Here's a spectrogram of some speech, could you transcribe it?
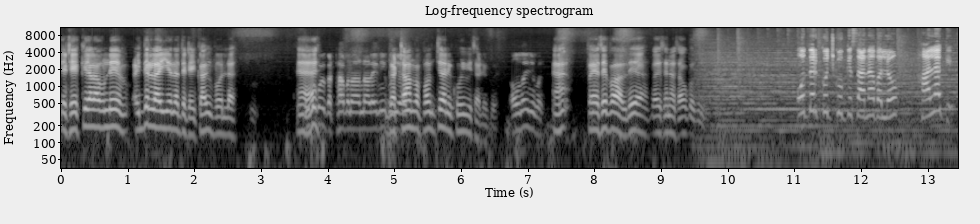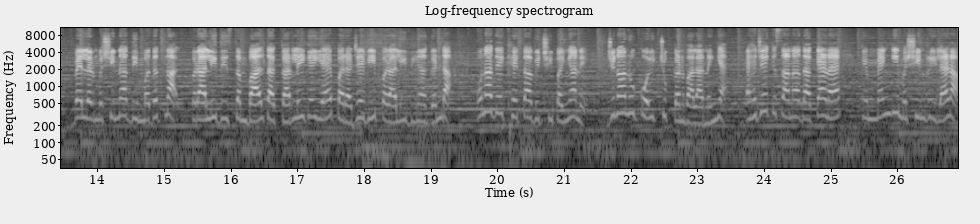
ਤੇ ਠੇਕੇ ਵਾਲਾ ਉਹਨੇ ਇੱਧਰ ਲਾਈ ਜਾਂਦਾ ਤੇ ਠੇਕਾ ਵੀ ਫੁੱਲ ਆ। ਹੈ? ਕੋਈ ਗੱਠਾ ਬਣਾਉਣ ਵਾਲੇ ਨਹੀਂ ਗੱਠਾਂ ਪਹੁੰਚਿਆ ਨਹੀਂ ਕੋਈ ਵੀ ਸਾਡੇ ਕੋਲ। ਆਉਂਦਾ ਹੀ ਨਹੀਂ ਕੋਈ। ਹੈਂ? ਪੈਸੇ ਭਾਲਦੇ ਆ ਪੈਸੇ ਨਾਲ ਸਭ ਕੁਝ ਹੁੰਦਾ। ਉਧਰ ਕੁਝ ਕੁ ਕਿਸਾਨਾਂ ਵੱਲੋਂ, ਹਾਲਾਂਕਿ ਬੇਲਰ ਮਸ਼ੀਨਾਂ ਦੀ ਮਦਦ ਨਾਲ ਪਰਾਲੀ ਦੀ ਸੰਭਾਲ ਤਾਂ ਕਰ ਲਈ ਗਈ ਹੈ, ਪਰ ਅਜੇ ਵੀ ਪਰਾਲੀ ਦੀਆਂ ਗੰਢਾਂ ਉਹਨਾਂ ਦੇ ਖੇਤਾਂ ਵਿੱਚ ਹੀ ਪਈਆਂ ਨੇ, ਜਿਨ੍ਹਾਂ ਨੂੰ ਕੋਈ ਚੁੱਕਣ ਵਾਲਾ ਨਹੀਂ ਹੈ। ਇਹ ਕਿਸਾਨਾਂ ਦਾ ਕਹਿਣਾ ਹੈ ਕਿ ਮਹਿੰਗੀ ਮਸ਼ੀਨਰੀ ਲੈਣਾ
